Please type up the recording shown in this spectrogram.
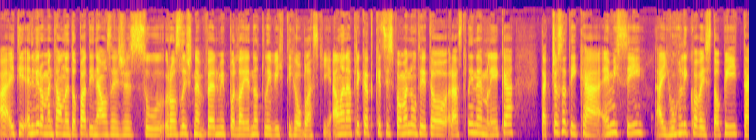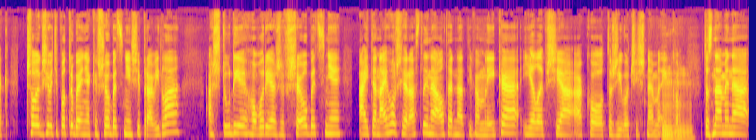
A aj tie environmentálne dopady naozaj, že sú rozlišné veľmi podľa jednotlivých tých oblastí. Ale napríklad, keď si spomenul tieto rastlinné mlieka, tak čo sa týka emisí a ich uhlíkovej stopy, tak človek v živote potrebuje nejaké všeobecnejšie pravidlá a štúdie hovoria, že všeobecne aj tá najhoršia rastlinná alternatíva mlieka je lepšia ako to živočišné mlieko. Mm-hmm. To znamená,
